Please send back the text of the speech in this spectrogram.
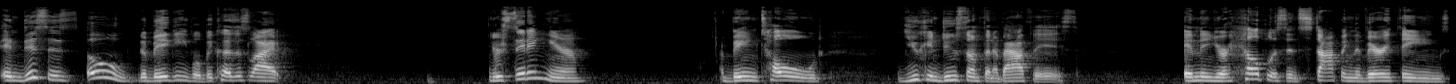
and this is oh the big evil because it's like you're sitting here being told you can do something about this and then you're helpless in stopping the very things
